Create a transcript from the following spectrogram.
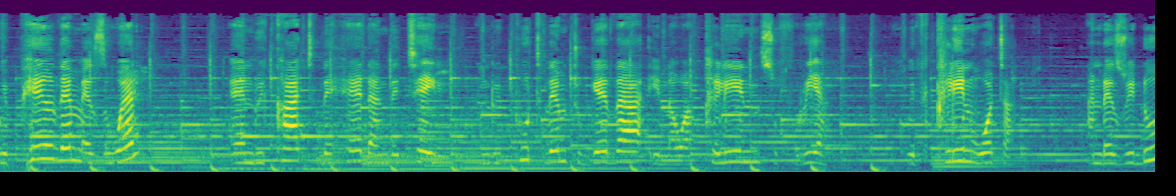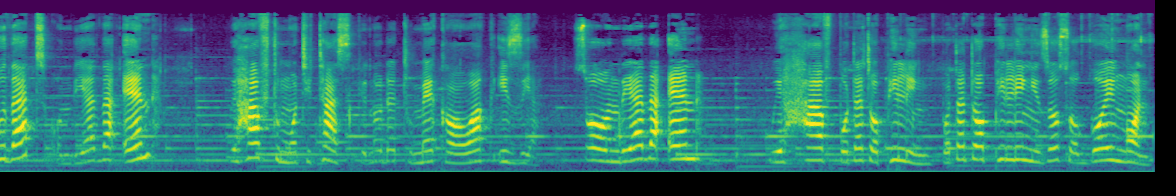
We peel them as well, and we cut the head and the tail, and we put them together in our clean sufuria with clean water. And as we do that, on the other end, we have to multitask in order to make our work easier. So on the other end, we have potato peeling. Potato peeling is also going on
